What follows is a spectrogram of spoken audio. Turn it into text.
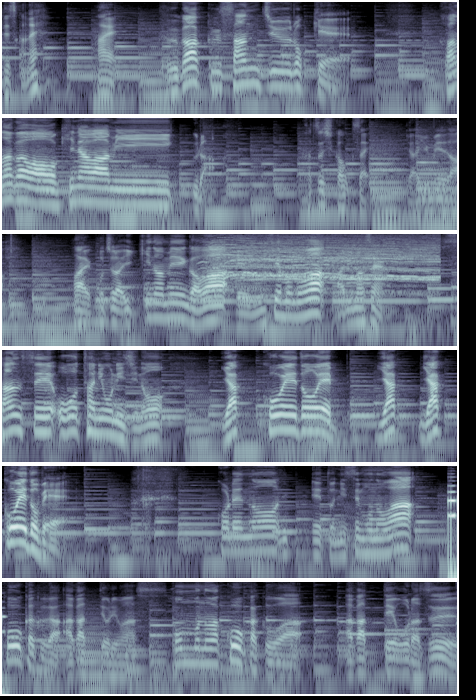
ですかね。はい。富岳36系神奈川沖縄三浦葛飾北斎。いや有名だ。はいこちら粋な名画は、えー、偽物はありません。三世大谷鬼路のやっこえどえややっこえどべこれの、え、ー、と偽物は口角が上がっております。本物は口角は上がっておらず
